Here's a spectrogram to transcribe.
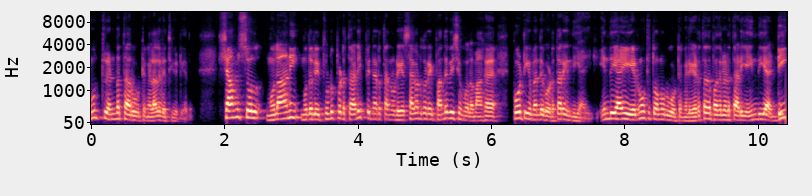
நூற்று எண்பத்தி ஆறு ஓட்டங்களால் வெற்றி கிட்டியது ஷம்சுல் முலானி முதலில் துடுப்படுத்தாடி பின்னர் தன்னுடைய சகோதரை பந்துவீச்சு மூலமாக போட்டியை வந்து கொடுத்தார் இந்திய அணிக்கு. இந்திய அணி இருநூற்று தொண்ணூறு ஓட்டங்களை எடுத்தது. பதிலெடுத்து ஆடிய இந்தியா டி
